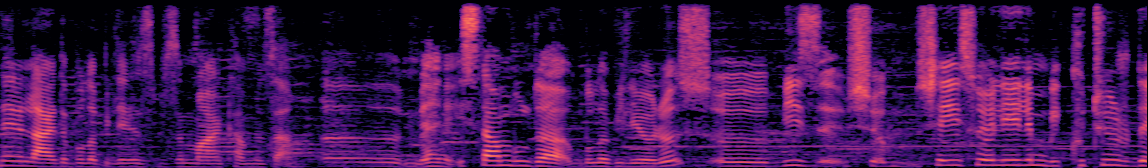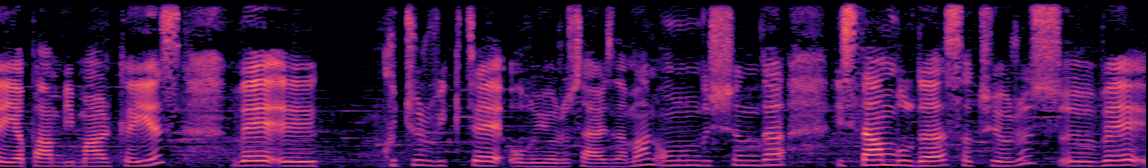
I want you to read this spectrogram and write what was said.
Nerelerde bulabiliriz bizim markamızı? Ee, yani İstanbul'da bulabiliyoruz. Ee, Biz şu- şeyi söyleyelim bir kutür de yapan bir markayız ve e, Couture Week'te oluyoruz her zaman. Onun dışında İstanbul'da satıyoruz Ee, ve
